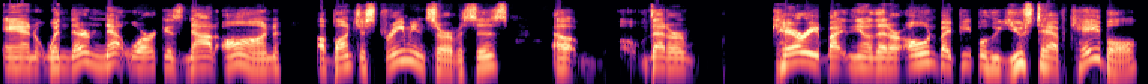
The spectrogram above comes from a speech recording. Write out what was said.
And when their network is not on a bunch of streaming services uh, that are carried by, you know, that are owned by people who used to have cable,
